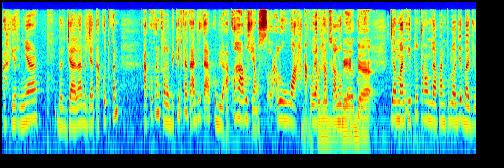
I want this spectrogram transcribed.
akhirnya berjalan berjalan aku tuh kan aku kan kalau bikin kan tadi aku bilang aku harus yang selalu wah, aku yang harus selalu beda. bagus. Zaman itu tahun 80 aja baju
